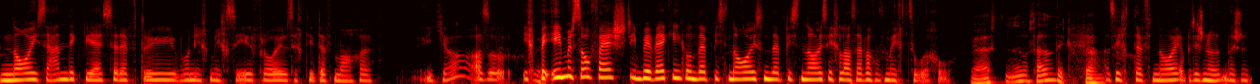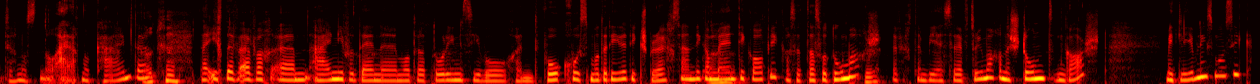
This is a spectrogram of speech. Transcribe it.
neue Sendung bei SRF 3, wo ich mich sehr freue, dass ich die machen darf. Ja, also ich bin immer so fest in Bewegung und etwas Neues und etwas Neues. Ich lasse einfach auf mich zukommen. Wie heißt denn Sendung? Also ich darf neu, aber das ist, noch, das ist natürlich noch, eigentlich noch geheim. Okay. Nein, ich darf einfach ähm, eine von den Moderatorinnen sein, die können Fokus moderieren die Gesprächssendung am Montagabend. Also das, was du machst, darf ich dann bei SRF 3 machen, eine Stunde einen Gast mit Lieblingsmusik.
